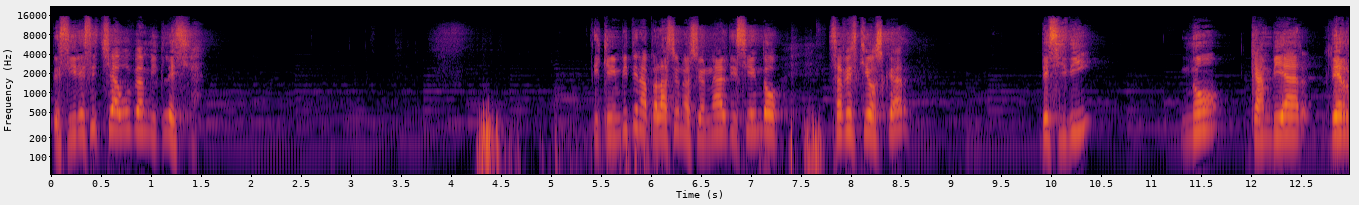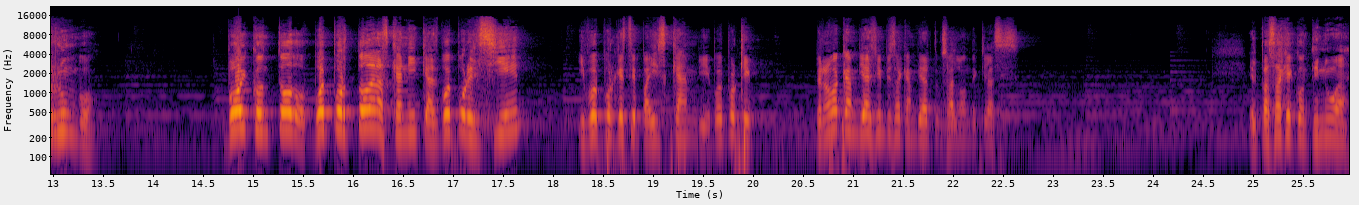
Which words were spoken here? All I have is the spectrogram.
decir, ese chavo ve a mi iglesia. Y que inviten a Palacio Nacional diciendo, ¿sabes qué, Oscar? Decidí no cambiar de rumbo. Voy con todo, voy por todas las canicas, voy por el 100 y voy porque este país cambie. Voy porque, pero no va a cambiar si empieza a cambiar tu salón de clases. El pasaje continúa.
